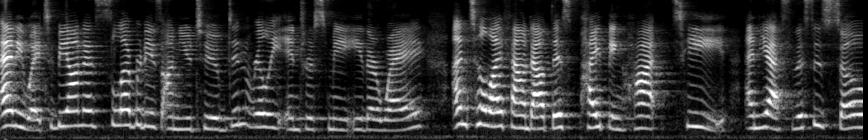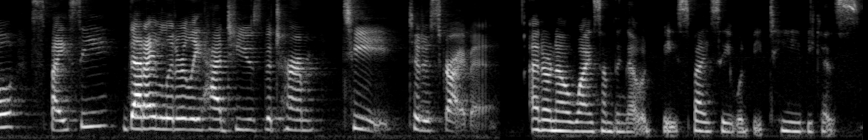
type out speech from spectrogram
Anyway, to be honest, celebrities on YouTube didn't really interest me either way until I found out this piping hot tea. And yes, this is so spicy that I literally had to use the term tea to describe it. I don't know why something that would be spicy would be tea because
